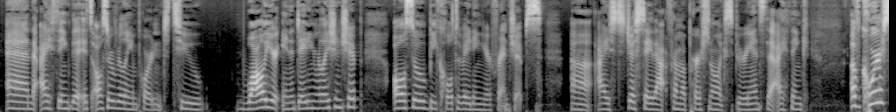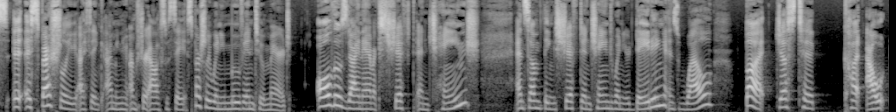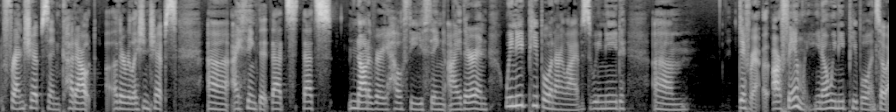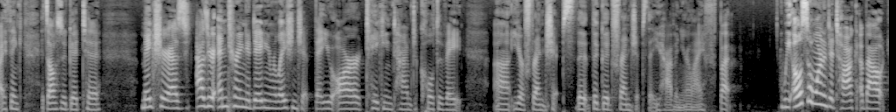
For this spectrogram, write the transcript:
And I think that it's also really important to, while you're in a dating relationship, also be cultivating your friendships. Uh, I just say that from a personal experience that I think, of course, especially, I think, I mean, I'm sure Alex would say, especially when you move into a marriage, all those dynamics shift and change. And some things shift and change when you're dating as well. But just to cut out friendships and cut out other relationships, uh, I think that that's that's not a very healthy thing either. And we need people in our lives. We need um, different our family. You know, we need people, and so I think it's also good to make sure as as you're entering a dating relationship that you are taking time to cultivate uh, your friendships, the the good friendships that you have in your life. But we also wanted to talk about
